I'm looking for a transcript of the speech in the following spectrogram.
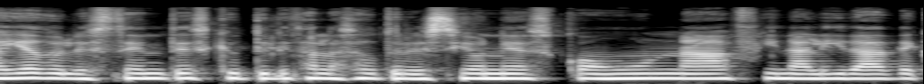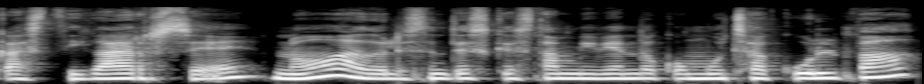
Hay adolescentes que utilizan las autolesiones con una finalidad de castigarse, ¿no? Adolescentes que están viviendo con mucha culpa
